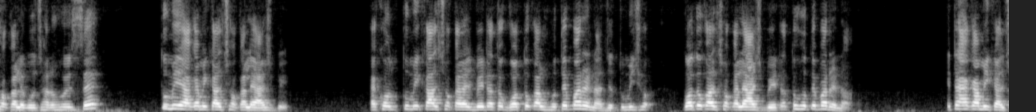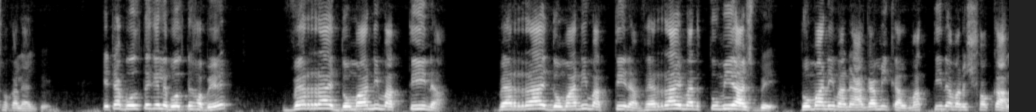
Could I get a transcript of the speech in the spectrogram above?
সকালে বোঝানো হয়েছে। তুমি আগামীকাল সকালে আসবে। এখন তুমি কাল সকালে আসবে, এটা তো গতকাল হতে পারে না যে তুমি গতকাল সকালে আসবে, এটা তো হতে পারে না। এটা আগামীকাল সকালে আসবে। এটা বলতে গেলে বলতে হবে ভেররায় দোমানি মাত্তিনা ভেররায় দোমানি মাত্তিনা ভেররায় মানে তুমি আসবে। দোমানি মানে আগামীকাল মাত্তিনা মানে সকাল।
